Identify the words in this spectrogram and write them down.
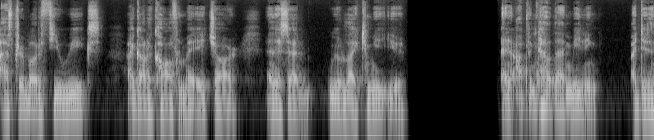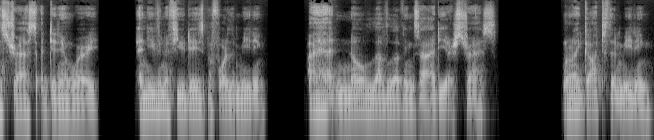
After about a few weeks, I got a call from my HR and they said, we would like to meet you. And up until that meeting, I didn't stress. I didn't worry. And even a few days before the meeting, I had no level of anxiety or stress. When I got to the meeting,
